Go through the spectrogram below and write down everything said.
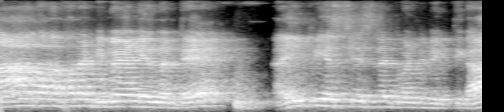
నా తరఫున డిమాండ్ ఏంటంటే ఐపీఎస్ చేసినటువంటి వ్యక్తిగా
